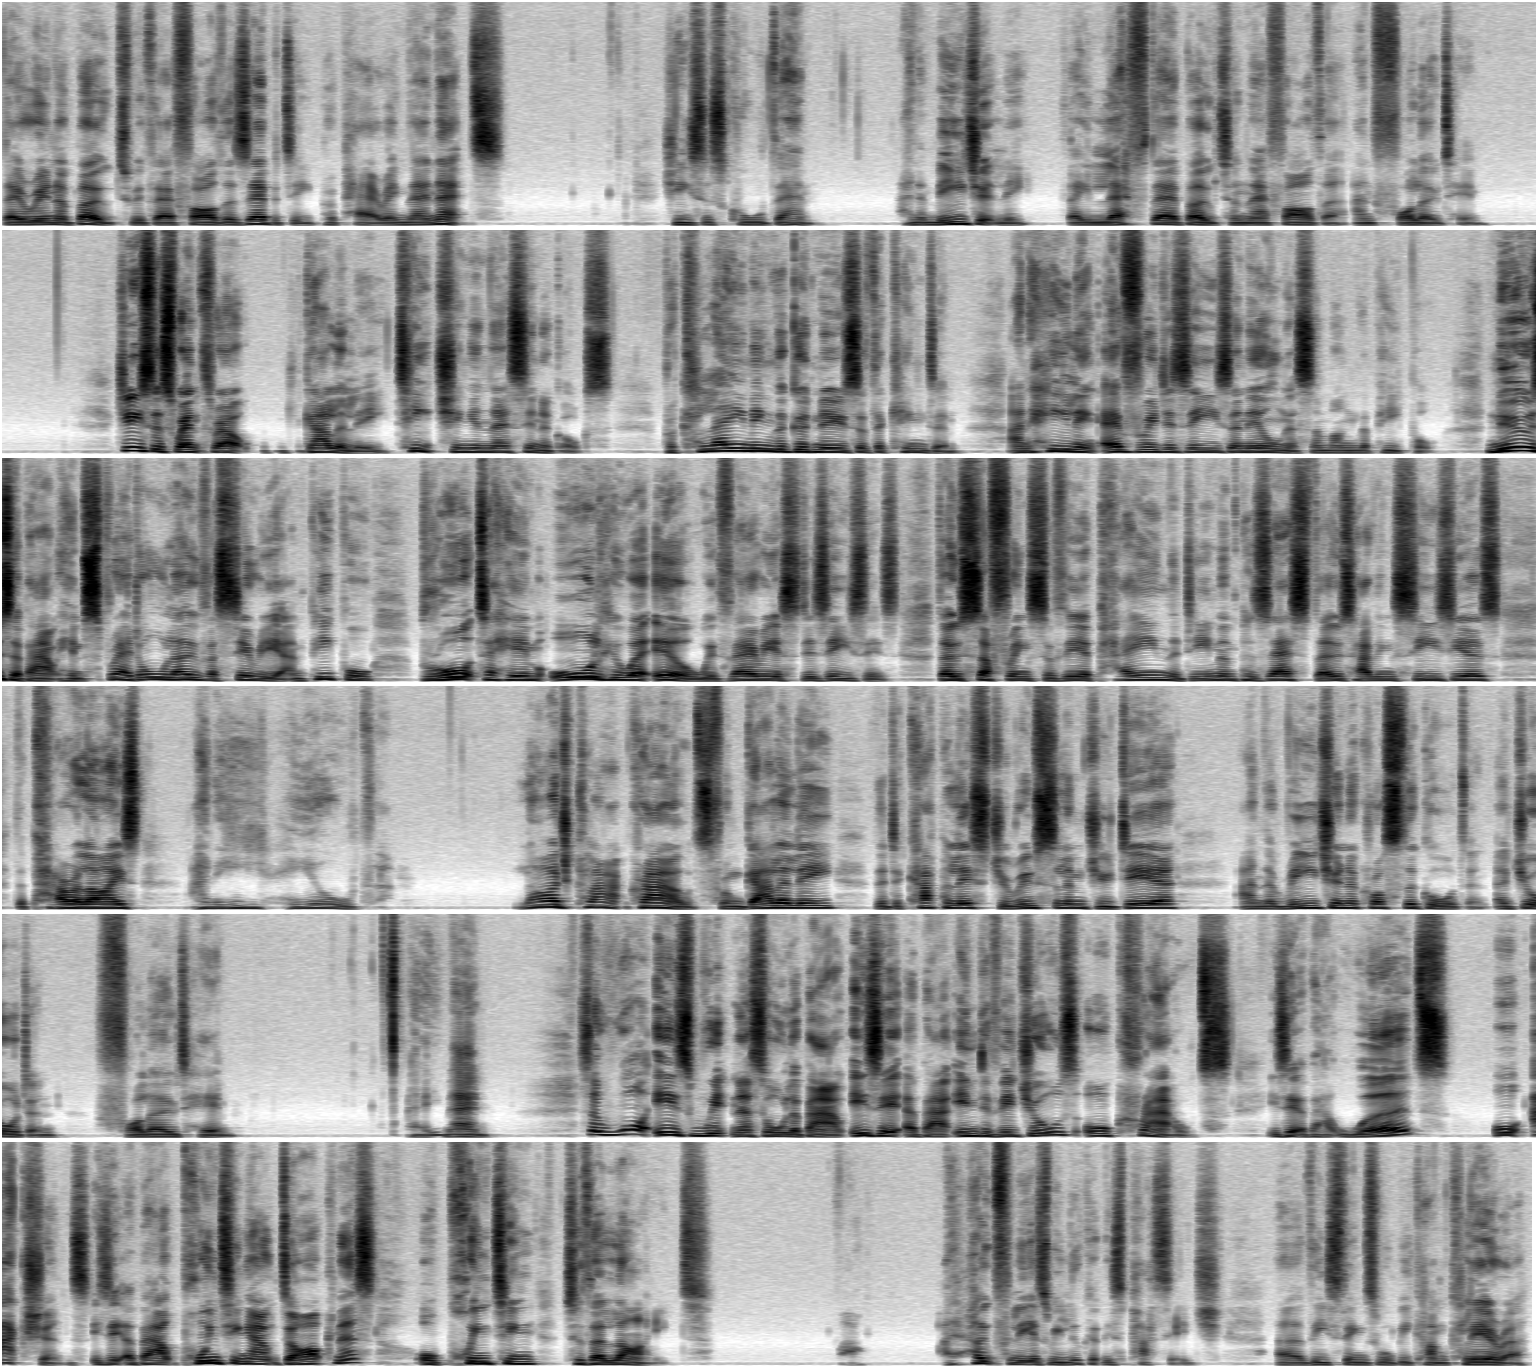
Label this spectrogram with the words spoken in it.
They were in a boat with their father Zebedee, preparing their nets. Jesus called them, and immediately they left their boat and their father and followed him. Jesus went throughout Galilee, teaching in their synagogues proclaiming the good news of the kingdom and healing every disease and illness among the people. News about him spread all over Syria, and people brought to him all who were ill with various diseases those suffering severe pain, the demon possessed, those having seizures, the paralyzed, and he healed them. Large cl- crowds from Galilee, the Decapolis, Jerusalem, Judea, and the region across the Jordan, uh, Jordan followed him. Amen. So, what is witness all about? Is it about individuals or crowds? Is it about words or actions? Is it about pointing out darkness or pointing to the light? Well, I, hopefully, as we look at this passage, uh, these things will become clearer.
